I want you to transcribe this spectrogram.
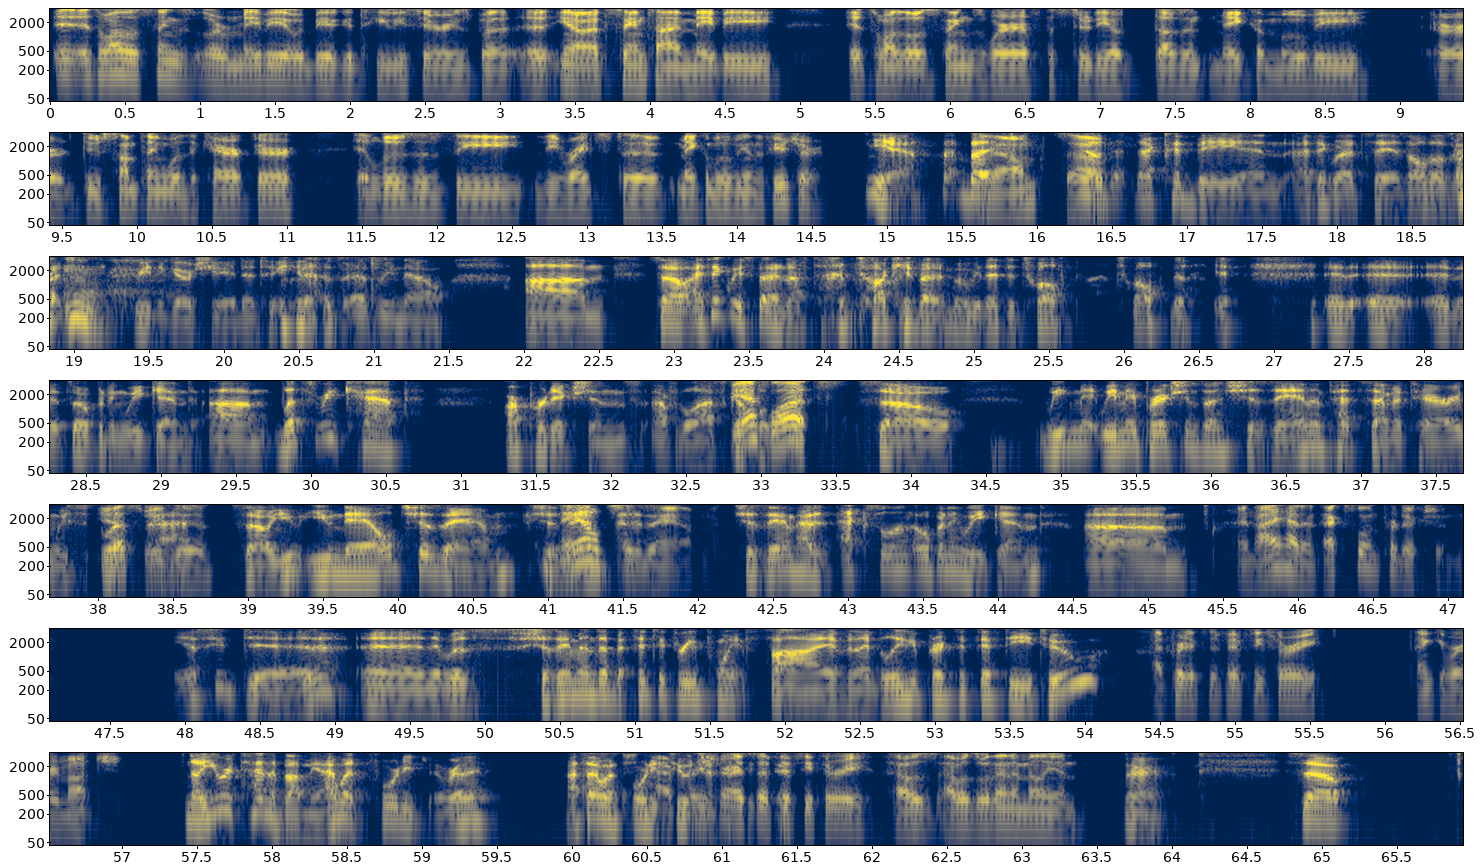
it, it's one of those things where maybe it would be a good TV series, but uh, you know, at the same time, maybe it's one of those things where if the studio doesn't make a movie or do something with the character, it loses the the rights to make a movie in the future. Yeah, but you know, so you know, that, that could be, and I think what I'd say is all those rights renegotiated, you know, as, as we know. Um, so I think we spent enough time talking about a movie that did 12, 12 million in, in, in its opening weekend. Um, let's recap our predictions uh, for the last couple. Yes, let's. So we made we made predictions on Shazam and Pet Sematary, and we split yes, that. We did. So you you nailed Shazam. Shazam nailed Shazam. An, Shazam had an excellent opening weekend. Um, and I had an excellent prediction. Yes, you did, and it was Shazam ended up at fifty three point five, and I believe you predicted fifty two. I predicted fifty three. Thank you very much. No, you were ten above me. I went forty. Really? I thought I, I went forty two. I'm pretty sure I said fifty three. I was I was within a million. All right. So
